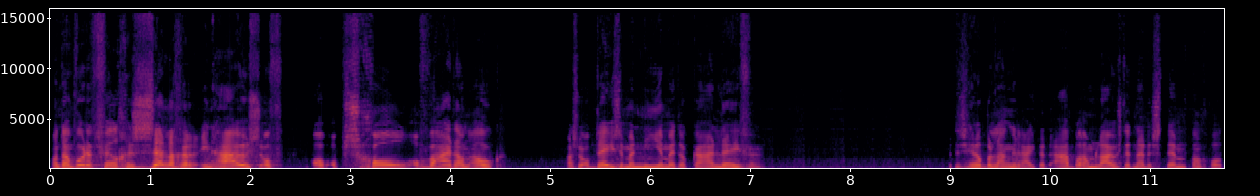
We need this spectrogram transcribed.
Want dan wordt het veel gezelliger in huis of op school of waar dan ook. Als we op deze manier met elkaar leven. Het is heel belangrijk dat Abraham luistert naar de stem van God.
